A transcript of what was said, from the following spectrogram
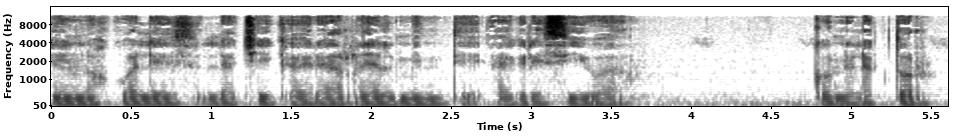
en los cuales la chica era realmente agresiva con el actor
